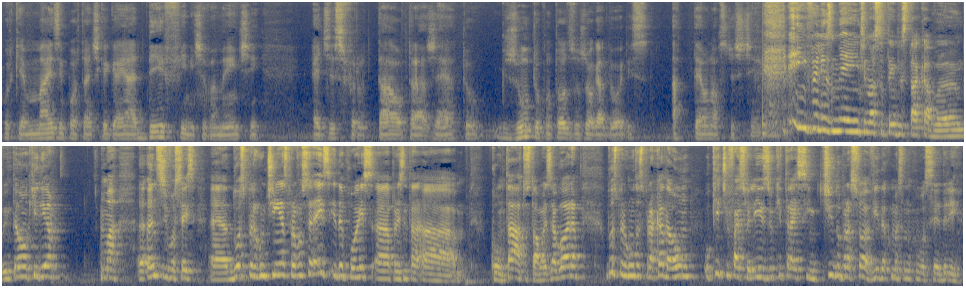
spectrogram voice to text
porque mais importante que ganhar definitivamente é desfrutar o trajeto junto com todos os jogadores até o nosso destino. Infelizmente, nosso tempo está acabando, então eu queria uma, eh, antes de vocês, eh, duas perguntinhas para vocês e depois uh, apresentar uh, contatos tal. Mas agora, duas perguntas para cada um. O que te faz feliz e o que traz sentido para sua vida? Começando com você, Adri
